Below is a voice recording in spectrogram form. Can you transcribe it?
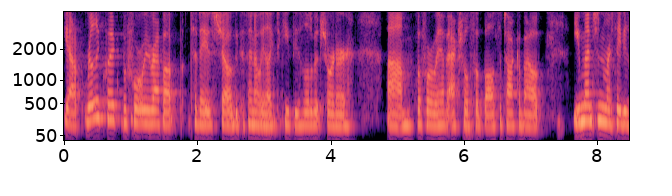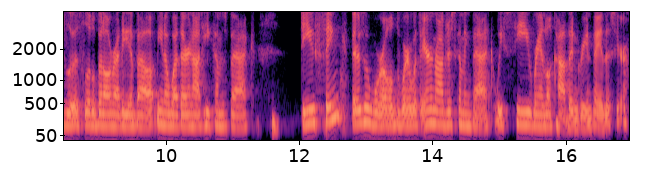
Yeah, really quick before we wrap up today's show, because I know we like to keep these a little bit shorter um, before we have actual football to talk about. You mentioned Marcedes Lewis a little bit already about you know whether or not he comes back. Do you think there's a world where with Aaron Rodgers coming back, we see Randall Cobb in Green Bay this year?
